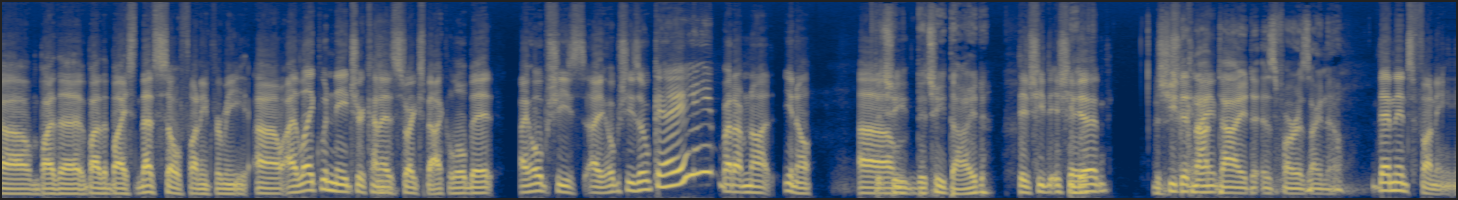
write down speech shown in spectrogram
um, by the by the bison. That's so funny for me. Uh, I like when nature kind of strikes back a little bit. I hope she's I hope she's okay, but I'm not. You know, Did um, she did she died? Did she? Is she dead? She did Can not I- died, as far as I know. then it's funny.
